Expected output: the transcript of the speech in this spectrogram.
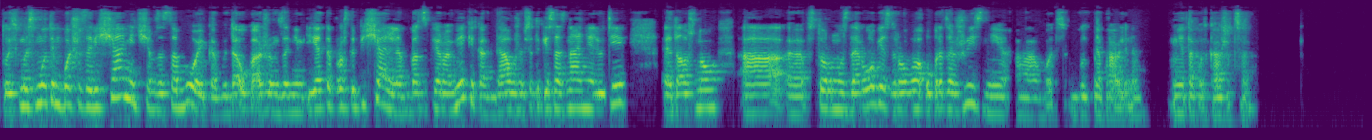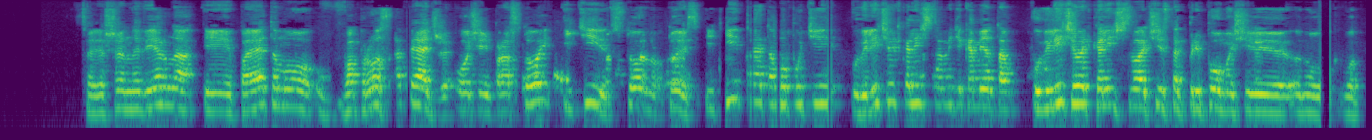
То есть мы смотрим больше за вещами, чем за собой, как бы, да, ухаживаем за ним. И это просто печально в 21 веке, когда уже все-таки сознание людей э, должно а, э, в сторону здоровья, здорового образа жизни а, вот, быть направлено. Мне так вот кажется. Совершенно верно. И поэтому вопрос, опять же, очень простой. Идти в сторону, то есть идти по этому пути, увеличивать количество медикаментов, увеличивать количество очисток при помощи ну, вот,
